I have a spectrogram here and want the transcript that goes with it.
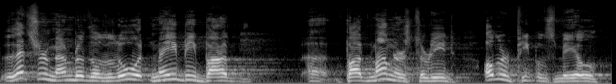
let's remember that although it may be bad, uh, bad manners to read other people's mail,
